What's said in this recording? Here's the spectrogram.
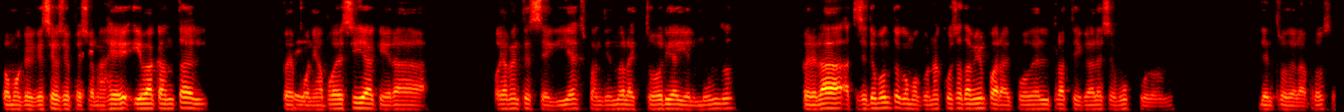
Como que, qué sé yo, si el personaje iba a cantar, pues Sí. ponía poesía que era, obviamente seguía expandiendo la historia y el mundo, pero era hasta cierto punto como que una cosa también para el poder practicar ese músculo, ¿no? Dentro de la prosa.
